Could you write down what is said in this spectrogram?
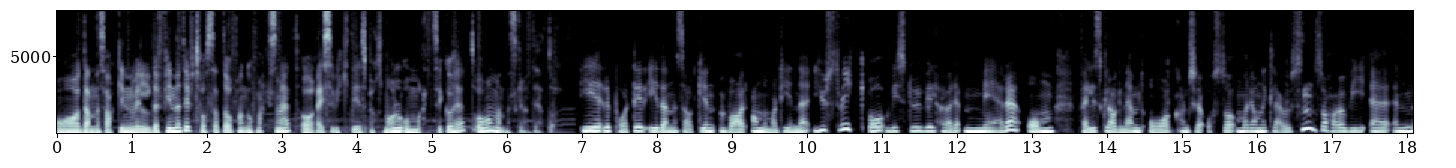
og denne saken vil definitivt fortsette å fange oppmerksomhet og reise viktige spørsmål om rettssikkerhet og menneskerettigheter. I reporter i denne saken var Anne Martine Justvik. Og hvis du vil høre mer om Felles klagenemnd og kanskje også Marianne Clausen, så har jo vi eh, en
